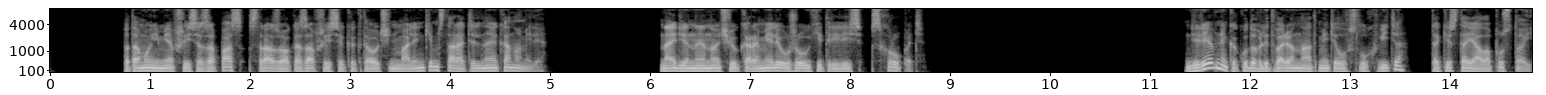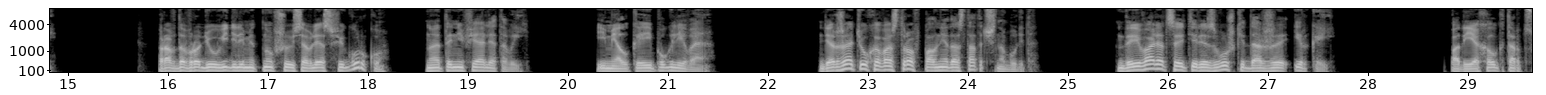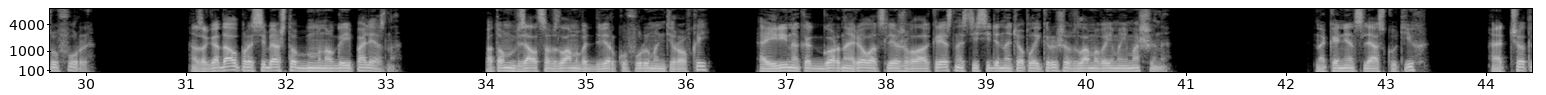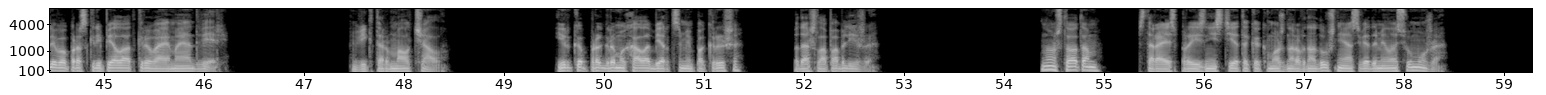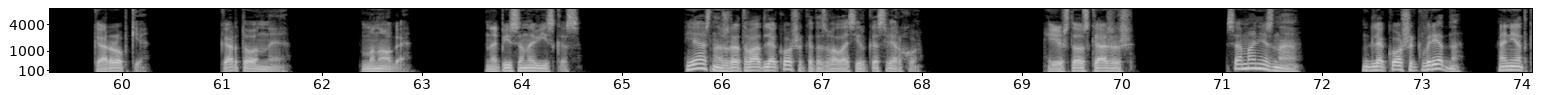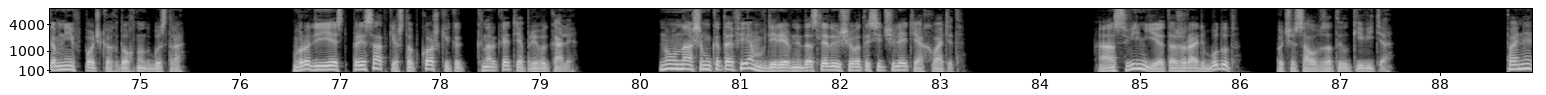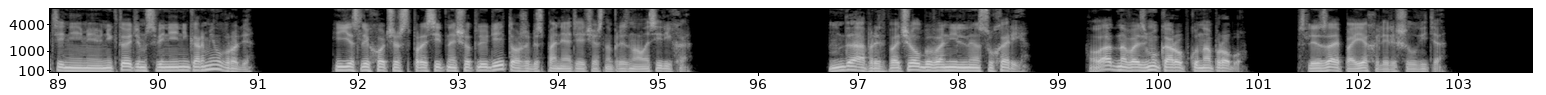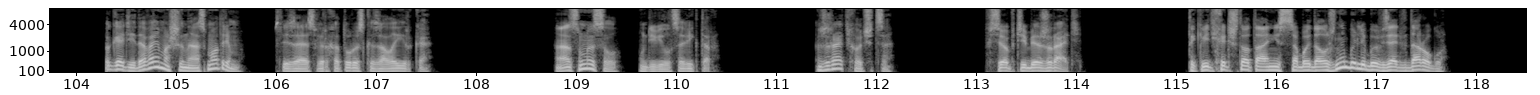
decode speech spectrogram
потому имевшийся запас, сразу оказавшийся как-то очень маленьким, старательно экономили. Найденные ночью карамели уже ухитрились схрупать. Деревня, как удовлетворенно отметил вслух Витя, так и стояла пустой. Правда, вроде увидели метнувшуюся в лес фигурку, но это не фиолетовый. И мелкая, и пугливая. Держать ухо востро вполне достаточно будет. Да и валятся эти резвушки даже Иркой. Подъехал к торцу фуры. Загадал про себя, чтобы много и полезно. Потом взялся взламывать дверку фуры монтировкой, а Ирина, как горный орел, отслеживала окрестности, сидя на теплой крыше взламываемой машины. Наконец лязг утих, отчетливо проскрипела открываемая дверь. Виктор молчал. Ирка прогромыхала берцами по крыше, подошла поближе. «Ну что там?» Стараясь произнести это как можно равнодушнее, осведомилась у мужа. Коробки. Картонные. Много. Написано «Вискас». Ясно, жратва для кошек, отозвалась Ирка сверху. И что скажешь? Сама не знаю. Для кошек вредно. Они от камней в почках дохнут быстро. Вроде есть присадки, чтоб кошки как к наркоте привыкали. Ну, нашим котофеям в деревне до следующего тысячелетия хватит. «А свиньи это жрать будут?» — почесал в затылке Витя. «Понятия не имею, никто этим свиней не кормил вроде. И если хочешь спросить насчет людей, тоже без понятия, честно призналась Ириха». «Да, предпочел бы ванильные сухари. Ладно, возьму коробку на пробу. Слезай, поехали», — решил Витя. «Погоди, давай машины осмотрим», — слезая с верхотуры, сказала Ирка. «А смысл?» — удивился Виктор. «Жрать хочется». «Все б тебе жрать. Так ведь хоть что-то они с собой должны были бы взять в дорогу.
